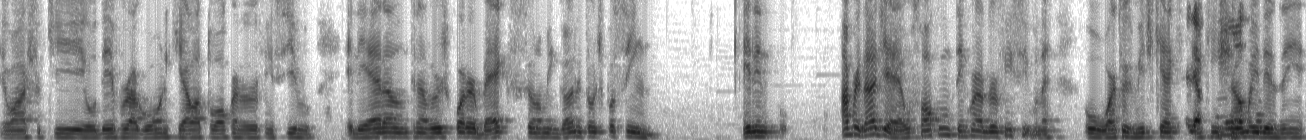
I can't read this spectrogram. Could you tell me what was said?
eu acho que o Dave Ragone, que é o atual coordenador ofensivo, ele era um treinador de quarterbacks, se eu não me engano. Então, tipo assim, ele. A verdade é, o Falcon tem coordenador ofensivo, né? O Arthur Smith, que é, é quem chama e desenha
